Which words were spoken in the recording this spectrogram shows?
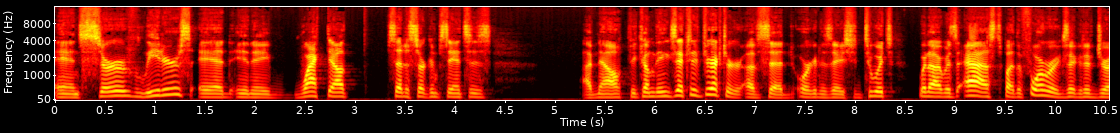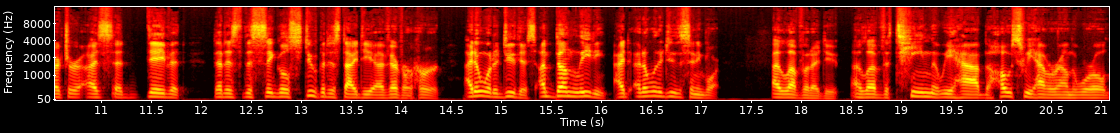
and serve leaders. And in a whacked out set of circumstances, I've now become the executive director of said organization. To which, when I was asked by the former executive director, I said, David, that is the single stupidest idea I've ever heard. I don't want to do this. I'm done leading. I, I don't want to do this anymore. I love what I do. I love the team that we have, the hosts we have around the world.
